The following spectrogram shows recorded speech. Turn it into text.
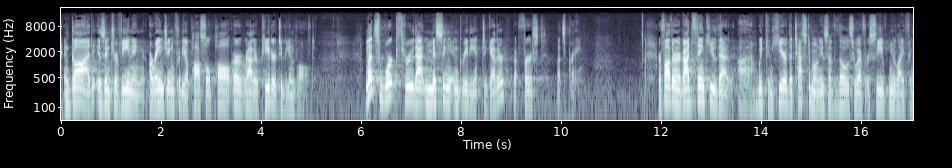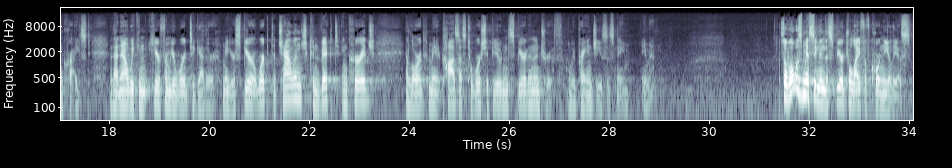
And God is intervening, arranging for the apostle Paul, or rather Peter, to be involved. Let's work through that missing ingredient together, but first, let's pray. Our Father and our God, thank you that uh, we can hear the testimonies of those who have received new life in Christ, and that now we can hear from your word together. May your Spirit work to challenge, convict, encourage, and Lord, may it cause us to worship you in spirit and in truth. And we pray in Jesus' name. So, what was missing in the spiritual life of Cornelius?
